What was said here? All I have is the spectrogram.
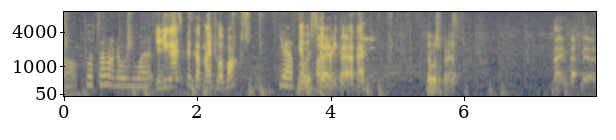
Oh, Blitz, I don't know where you went. Did you guys pick up my toolbox? Yeah, It was still I pretty good. Okay. That was bad. I am Batman.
